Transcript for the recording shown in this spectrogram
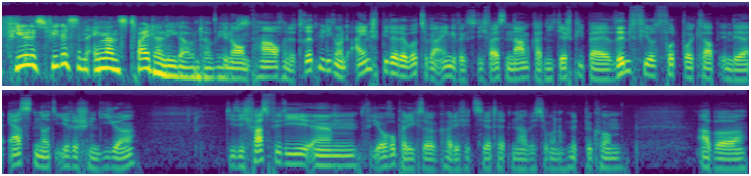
Vieles, vieles in Englands zweiter Liga unterwegs. Genau, ein paar auch in der dritten Liga und ein Spieler, der wird sogar eingewechselt. Ich weiß den Namen gerade nicht. Der spielt bei Linfield Football Club in der ersten nordirischen Liga, die sich fast für die, ähm, für die Europa League sogar qualifiziert hätten, habe ich sogar noch mitbekommen. Aber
